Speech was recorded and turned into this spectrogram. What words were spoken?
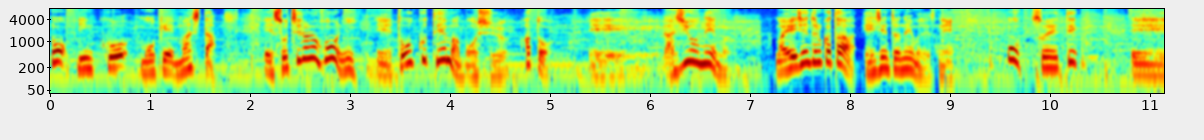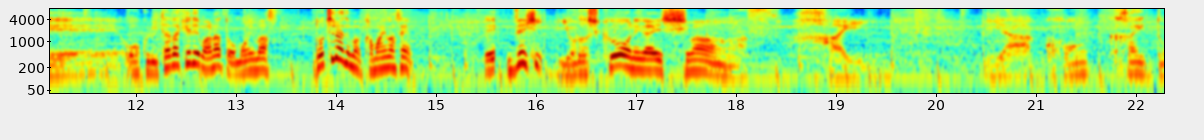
のリンクを設けました、えー、そちらの方に、えー、トークテーマ募集あと、えー、ラジオネーム、まあ、エージェントの方はエージェントネームですねを添えて、え、お送りいただければなと思います。どちらでも構いません。えぜひよろしくお願いします。はい。いや今回ど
